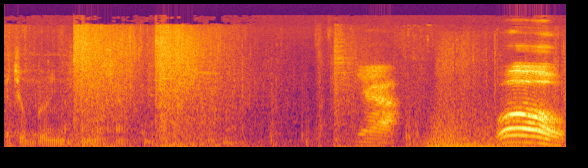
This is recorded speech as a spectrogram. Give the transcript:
that you'll bring yourself. Yeah. Whoa!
